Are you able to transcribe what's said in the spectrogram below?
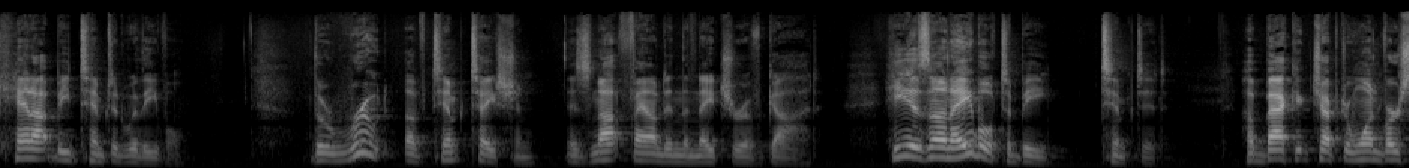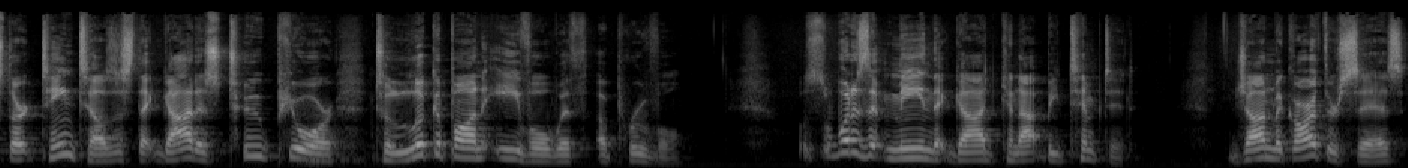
cannot be tempted with evil. The root of temptation is not found in the nature of God. He is unable to be tempted. Habakkuk chapter 1 verse 13 tells us that God is too pure to look upon evil with approval. So what does it mean that God cannot be tempted? John MacArthur says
